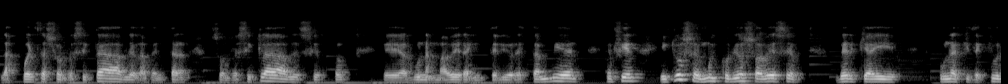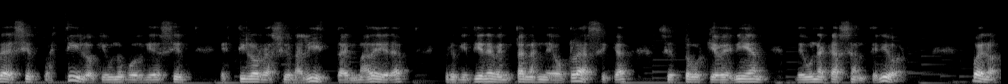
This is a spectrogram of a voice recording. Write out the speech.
las puertas son reciclables, las ventanas son reciclables, ¿cierto? algunas maderas interiores también, en fin, incluso es muy curioso a veces ver que hay una arquitectura de cierto estilo, que uno podría decir estilo racionalista en madera, pero que tiene ventanas neoclásicas, ¿cierto? Porque venían de una casa anterior. Bueno,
